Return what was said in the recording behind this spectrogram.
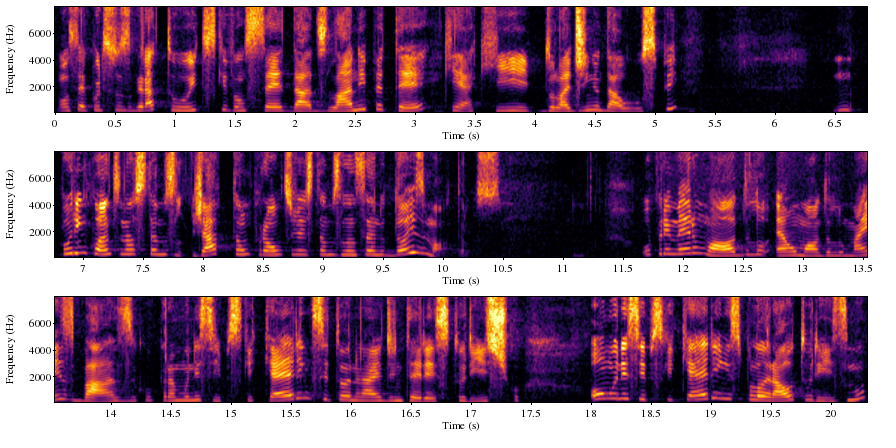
Vão ser cursos gratuitos que vão ser dados lá no IPT, que é aqui do ladinho da USP. Por enquanto, nós estamos já estão prontos, já estamos lançando dois módulos. O primeiro módulo é um módulo mais básico para municípios que querem se tornar de interesse turístico ou municípios que querem explorar o turismo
